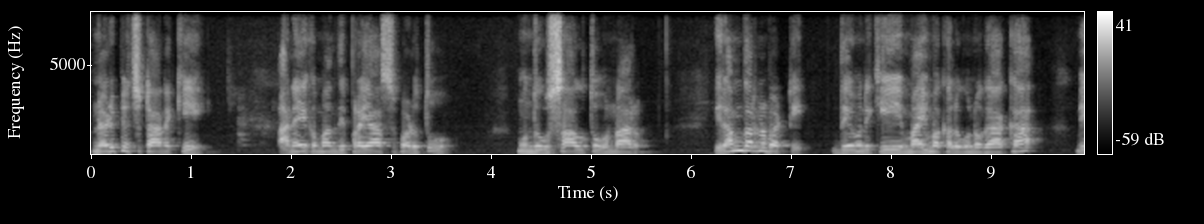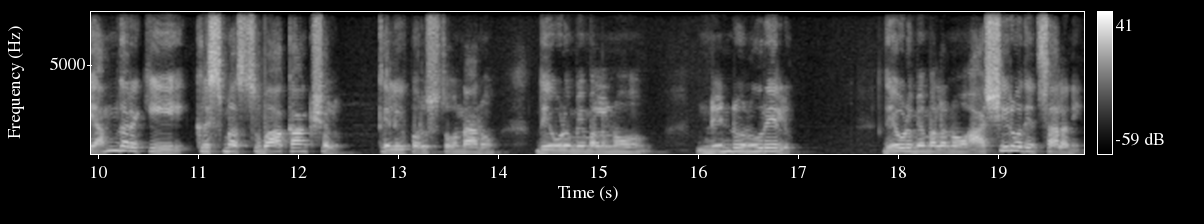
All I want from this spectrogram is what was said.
నడిపించటానికి అనేక మంది ప్రయాసపడుతూ ముందుకు సాగుతూ ఉన్నారు. వీరందరిని బట్టి దేవునికి మహిమ కలుగునుగాక. మీ అందరికీ క్రిస్మస్ శుభాకాంక్షలు తెలియపరుస్తూ ఉన్నాను. దేవుడు మిమ్మలను నిండు నూరేలు దేవుడు మిమ్మలను ఆశీర్వదించాలని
